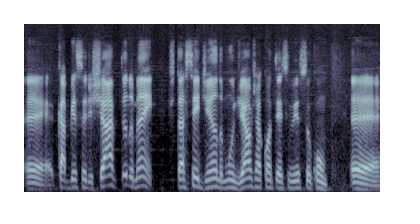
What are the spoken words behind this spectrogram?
é, cabeça de chave, tudo bem, está sediando o Mundial, já aconteceu isso com é,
